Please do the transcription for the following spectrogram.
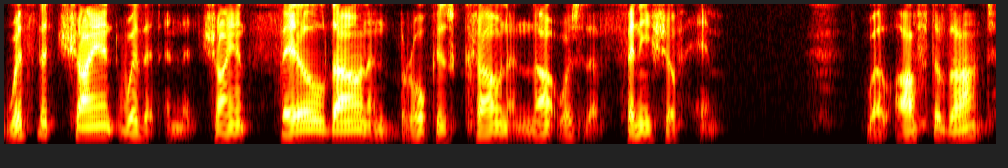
with the giant with it, and the giant fell down and broke his crown, and that was the finish of him. Well, after that,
